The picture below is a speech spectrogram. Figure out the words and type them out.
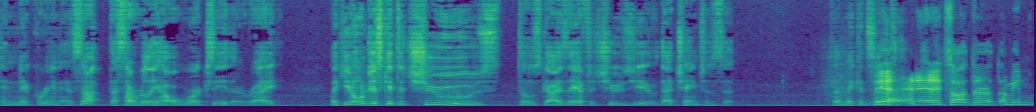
and Nick Reenan. It's not. That's not really how it works either, right? Like you don't just get to choose those guys. They have to choose you. That changes it. Is that making sense? Yeah, and, and it's all there. I mean,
